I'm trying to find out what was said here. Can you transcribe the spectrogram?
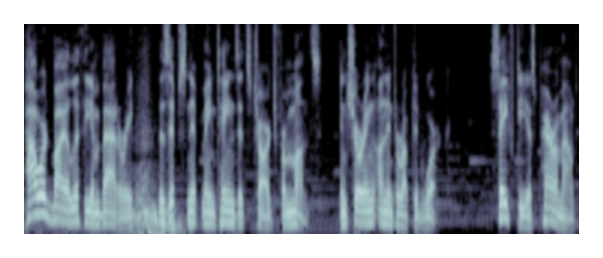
Powered by a lithium battery, the ZipSnip maintains its charge for months, ensuring uninterrupted work. Safety is paramount,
